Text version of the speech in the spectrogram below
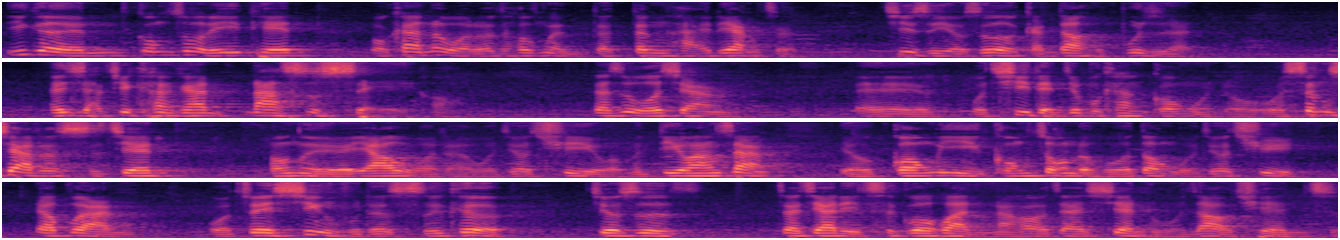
一个人工作了一天，我看到我的公文的灯还亮着，其实有时候感到很不忍。很想去看看那是谁哈，但是我想，呃，我七点就不看公文了。我剩下的时间，朋友邀我的，我就去。我们地方上有公益公众的活动，我就去。要不然，我最幸福的时刻就是在家里吃过饭，然后在县府绕圈子。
